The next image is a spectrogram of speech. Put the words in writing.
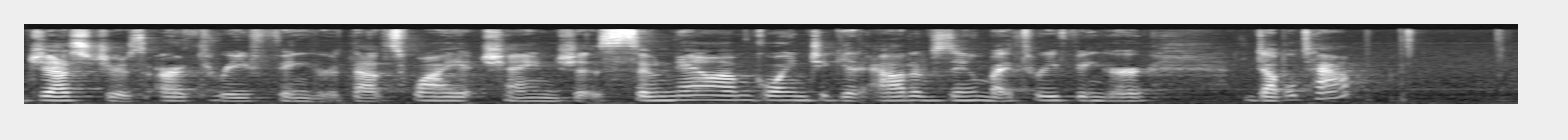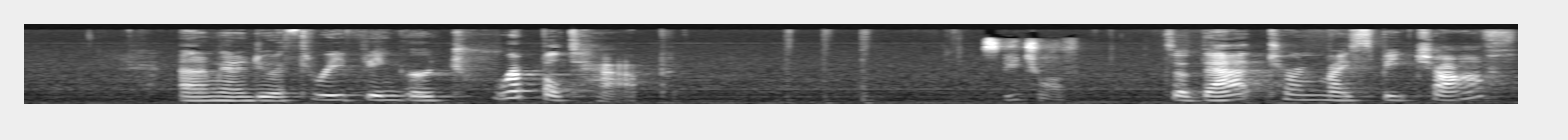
gestures are three fingered. That's why it changes. So now I'm going to get out of Zoom by three finger double tap. And I'm going to do a three finger triple tap. Speech off. So that turned my speech off.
